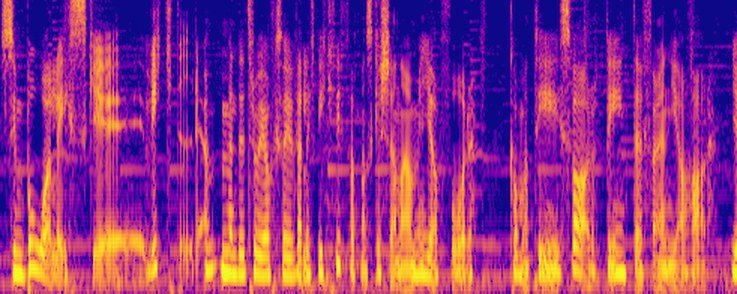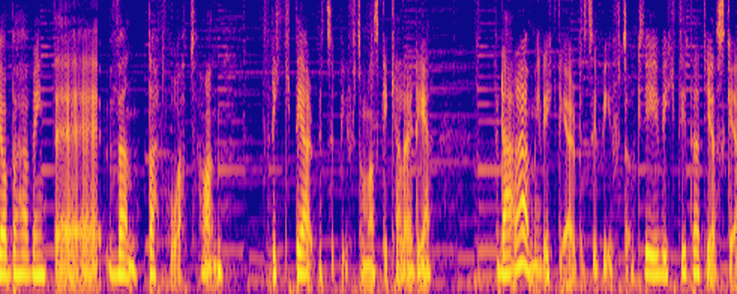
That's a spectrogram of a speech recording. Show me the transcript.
symbolisk eh, vikt i det. Men det tror jag också är väldigt viktigt för att man ska känna att jag får komma till svar. Det är inte förrän jag har. Jag behöver inte vänta på att ha en riktig arbetsuppgift, om man ska kalla det det. För det här är min riktiga arbetsuppgift och det är viktigt att jag ska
